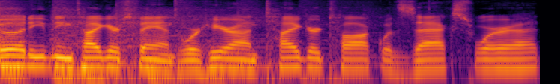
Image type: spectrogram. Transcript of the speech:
Good evening, Tigers fans. We're here on Tiger Talk with Zach Swerat.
